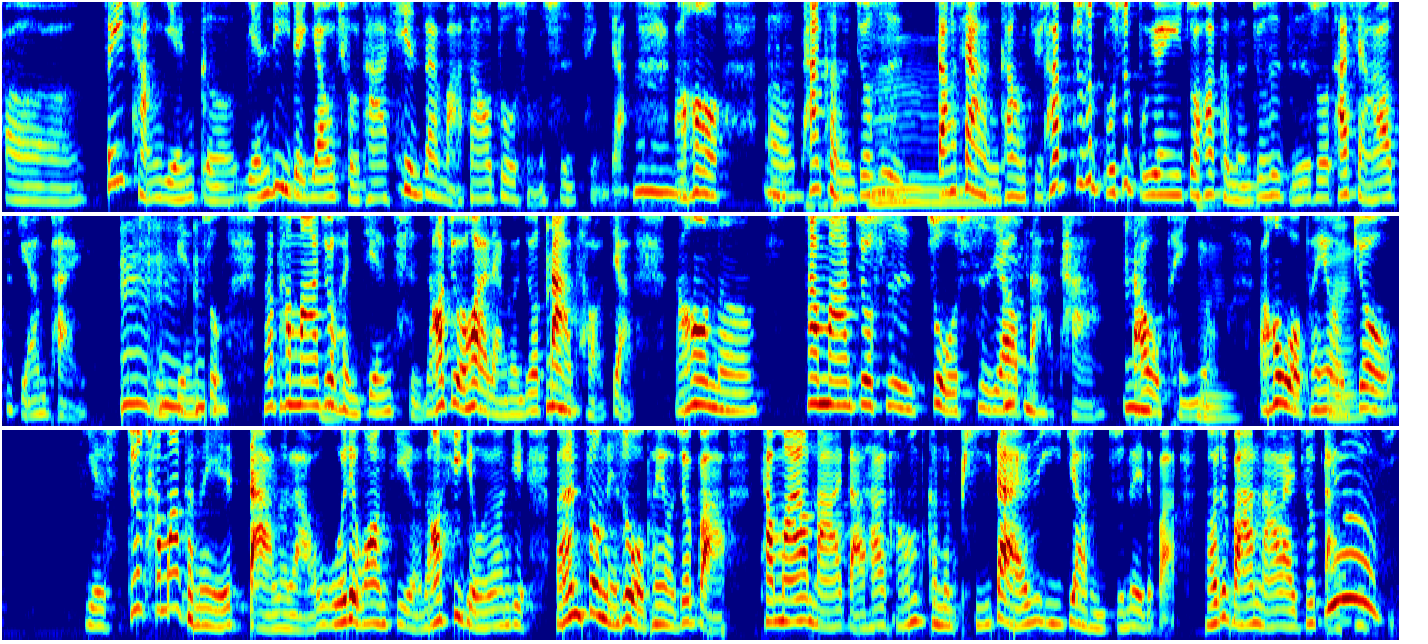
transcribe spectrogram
呃非常严格、严厉的要求他现在马上要做什么事情这样。然后呃，他可能就是当下很抗拒，他就是不是不愿意做，他可能就是只是说他想要自己安排时间做。然后他妈就很坚持，然后结果后来两个人就大吵架。然后呢，他妈就是做事要打他，打我朋友。然后我朋友就。也是，就他妈可能也打了啦，我有点忘记了。然后细节我忘记，反正重点是我朋友就把他妈要拿来打他，好像可能皮带还是衣架什么之类的吧，然后就把他拿来就打自己，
